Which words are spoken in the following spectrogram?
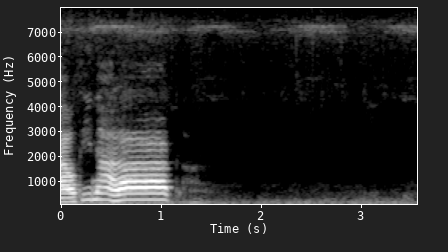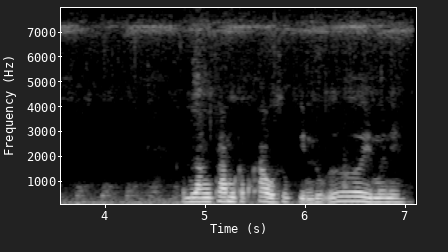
าวที่น่ารักกำลังทำกับข้าวสุกินลูกเอ้ยมื่อนี้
